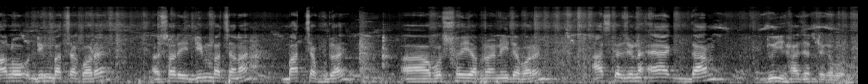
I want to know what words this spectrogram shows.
ভালো ডিম বাচ্চা করে। সরি ডিম বাচ্চা না, বাচ্চা ফুটায়। অবশ্যই আপনারা নিতে পারেন। আজকের জন্য এক দাম দুই হাজার টাকা বলুন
